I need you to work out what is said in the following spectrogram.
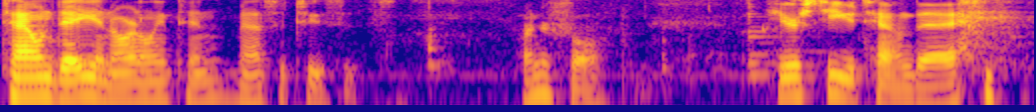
town day in arlington massachusetts Wonderful. Here's to you, Town Day.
